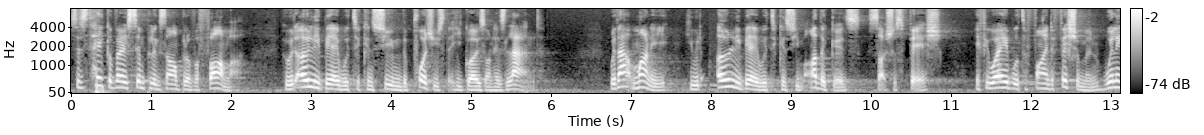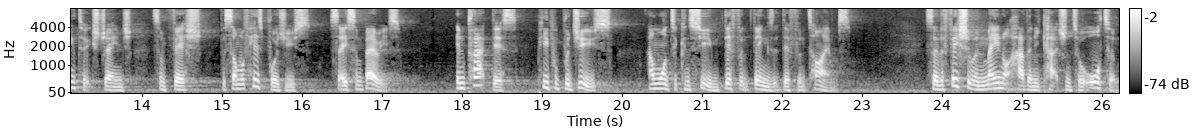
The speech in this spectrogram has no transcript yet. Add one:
So to take a very simple example of a farmer who would only be able to consume the produce that he grows on his land. Without money, he would only be able to consume other goods, such as fish, if he were able to find a fisherman willing to exchange some fish for some of his produce, say some berries. In practice, people produce and want to consume different things at different times. So the fisherman may not have any catch until autumn,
